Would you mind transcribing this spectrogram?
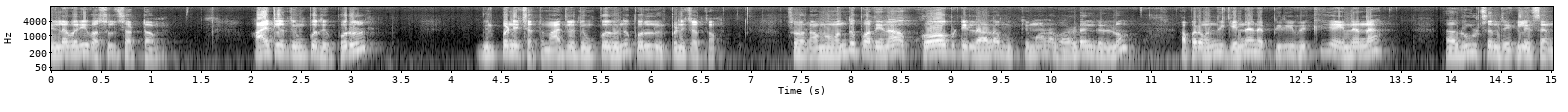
நிலவரி வசூல் சட்டம். ஆயிரத்தி தொள்ளாயிரத்தி முப்பது பொருள் விற்பனை சட்டம். ஆயிரத்தி தொள்ளாயிரத்தி முப்பது வந்து பொருள் விற்பனை சட்டம். ஸோ நம்ம வந்து பார்த்திங்கன்னா கோஆபரேட்டிவ்லால் முக்கியமான வருடங்களும் அப்புறம் வந்து என்னென்ன பிரிவுக்கு என்னென்ன ரூல்ஸ் அண்ட் ரெகுலேஷன்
